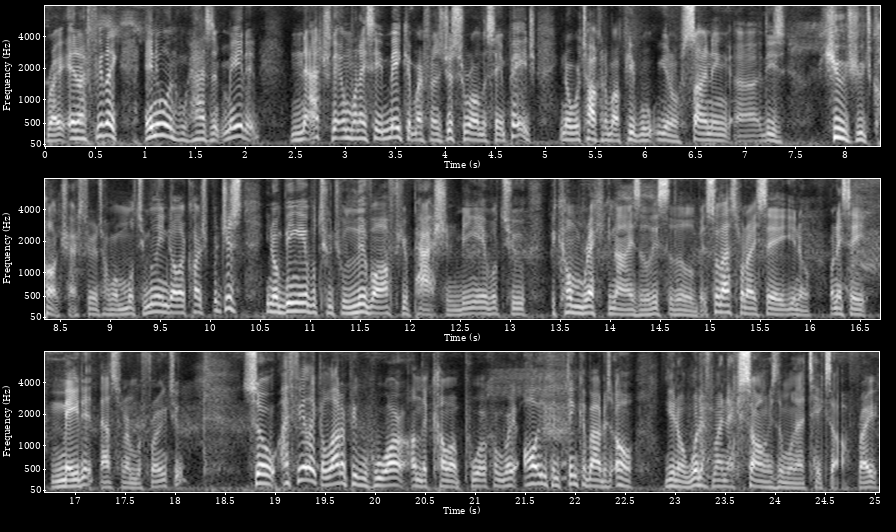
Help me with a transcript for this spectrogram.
right? And I feel like anyone who hasn't made it naturally, and when I say make it, my friends, just so we're on the same page, you know, we're talking about people, you know, signing uh, these huge, huge contracts. We're to about multi-million dollar contracts, but just, you know, being able to, to live off your passion, being able to become recognized at least a little bit. So that's what I say, you know, when I say made it, that's what I'm referring to. So I feel like a lot of people who are on the come up, who are come right, all you can think about is, oh, you know, what if my next song is the one that takes off, right?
